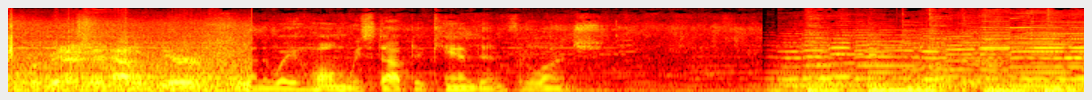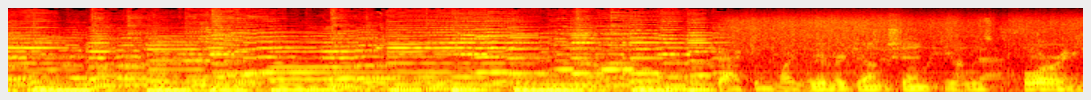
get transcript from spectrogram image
But we actually have a beer. On the way home, we stopped at Camden for lunch. Back in White River Junction, it was pouring.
